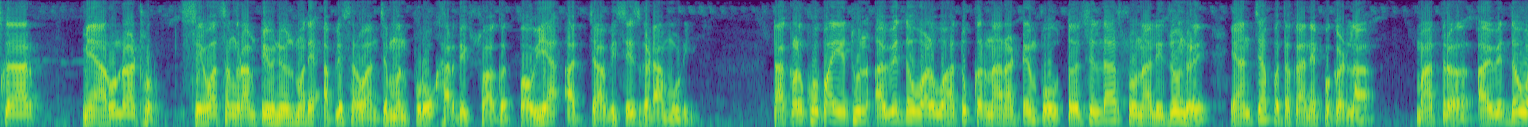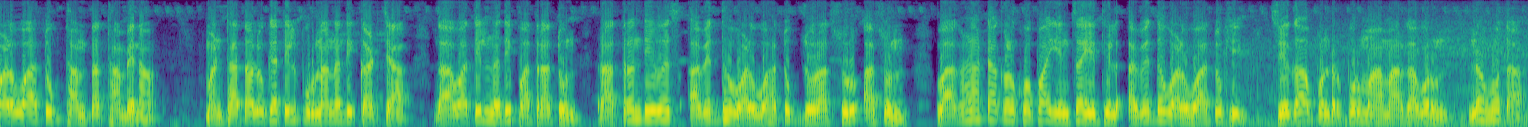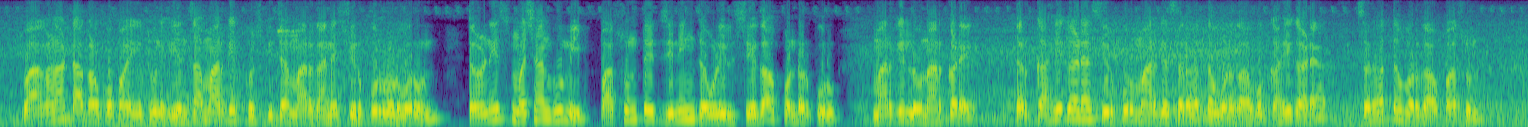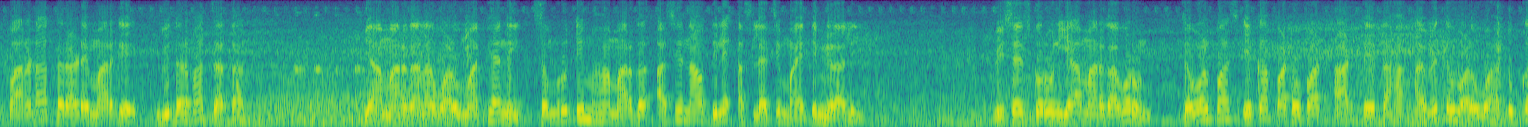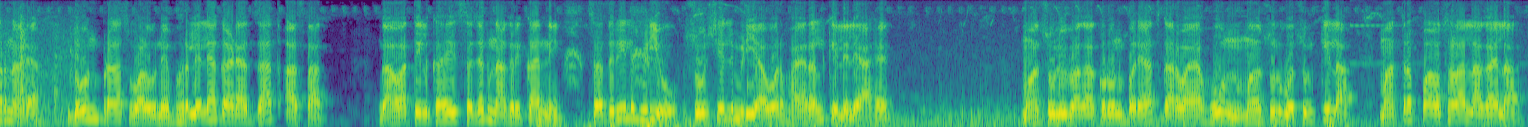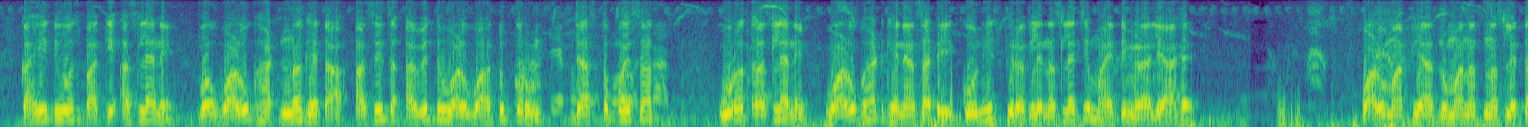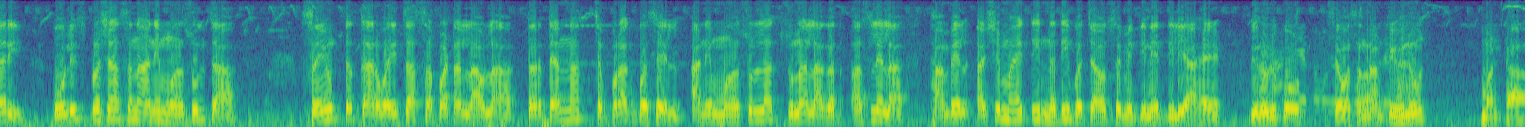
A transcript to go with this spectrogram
नमस्कार. मी अरुण राठोड. सेवा संग्राम टीव्ही न्यूजमध्ये आपले सर्वांचे मनपूर्वक हार्दिक स्वागत. पाहूया आजच्या विशेष घडामोडी. टाकळखोपा येथून अवैध वाळू वाहतूक करणारा टेम्पो तहसीलदार सोनाली जोंधळे यांच्या पथकाने पकडला. मात्र अवैध वाळू वाहतूक थांबता थांबेना. मंठा तालुक्यातील पूर्णा नदी काठच्या गावातील नदी पात्रातून रात्रंदिवस अवैध वाळू वाहतूक जोरात सुरू असून वाघाळा टाकळखोपा यांचा येथील अवैध वाळू वाहतूक ही शेगाव पंढरपूर महामार्गावरून न होता वाघाळा टाकळखोपा येथून यांचा मार्गे खुसकीच्या मार्गाने शिरपूर रोडवरून तळणी स्मशानभूमी पासून ते जिनिंग जवळील शेगाव पंढरपूर मार्गे लोणारकडे. तर काही गाड्या शिरपूर मार्गे सरहद्द वडगाव व काही गाड्या सरहद्द वडगावपासून पारडा तराडे मार्गे विदर्भात जातात. या मार्गाला वाळू माफियाने समृद्धी महामार्ग असे नाव दिले असल्याची माहिती मिळाली. विशेष करून या मार्गावरून जवळपास एका पाठोपाठ आठ ते दहा अवैध वाळू वाहतूक करणाऱ्या दोन ब्रास वाळूने भरलेल्या गाड्या जात असतात. गावातील काही सजग नागरिकांनी सदरील व्हिडिओ सोशल मीडियावर व्हायरल केलेले आहेत. महसूल विभागाकडून बऱ्याच कारवाया होऊन महसूल वसूल केला मात्र पावसाळा लागायला काही दिवस बाकी असल्याने व वाळू घाट न घेता असेच अवैध वाळू वाहतूक करून जास्त पैसा उरत असल्याने वाळू घाट घेण्यासाठी कोणीच फिरकले नसल्याची माहिती मिळाली आहे. वाळू माफिया जुमानत नसले तरी पोलीस प्रशासन आणि महसूलचा संयुक्त कारवाईचा सपाटा लावला तर त्यांना चपराक बसेल आणि महसूलला चुना लागत असलेला थांबेल अशी माहिती नदी बचाव समितीने दिली आहे. ब्युरो रिपोर्ट सेवा संग्राम टीव्ही न्यूज मंठा.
